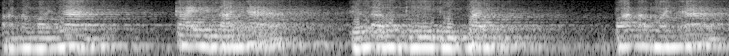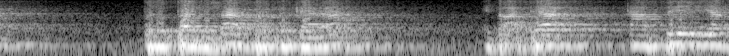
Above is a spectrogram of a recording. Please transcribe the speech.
Apa namanya? Kaitannya dalam kehidupan apa namanya? berbangsa, bernegara itu ada kafir yang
